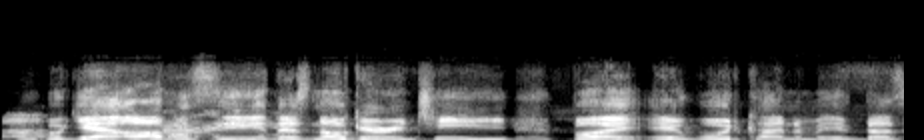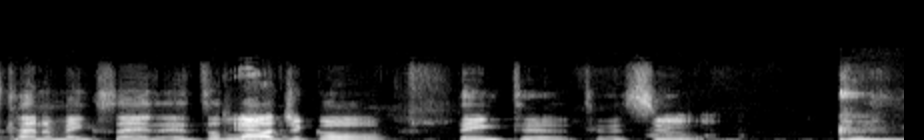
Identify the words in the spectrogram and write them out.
Huh? Well, yeah, obviously, there's no guarantee, but it would kind of, it does kind of make sense. It's a logical thing to to assume.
